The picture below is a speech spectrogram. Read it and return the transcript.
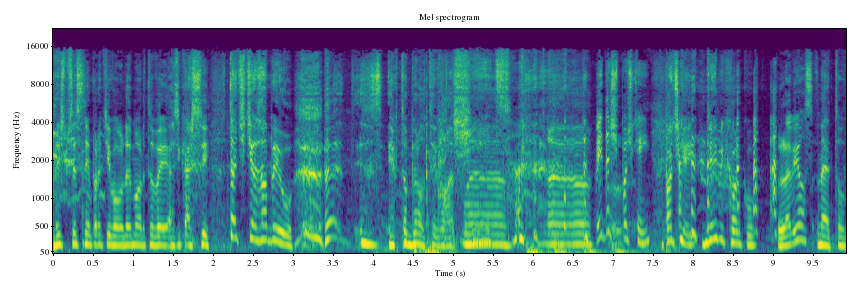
jdeš přesně proti Voldemortovi a říkáš si, teď tě zabiju. Jak to bylo, ty vole? Shit. Eh, Vydrž, počkej. Počkej, dej mi chvilku. Levios? Ne, to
